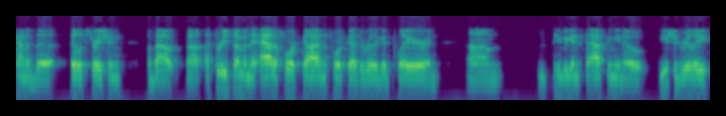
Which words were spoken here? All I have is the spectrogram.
kind of the illustration about uh, a threesome and they add a fourth guy and the fourth guy is a really good player and um, he begins to ask him, you know, you should really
